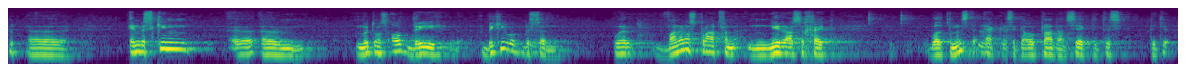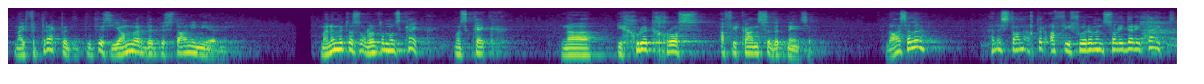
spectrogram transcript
Uh en miskien uh um moet ons al drie bietjie ook besin oor wanneer ons praat van nierassigheid wel ten minste ek as ek daaroor praat dan sê ek dit is dit my vertrekpunt dit is jammer dit bestaan nie meer nie. Maar nou moet ons rondom ons kyk. Ons kyk na die groot gros Afrikaanse wit mense. Waar's hulle? Hulle staan agter Afriforum en solidariteit.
